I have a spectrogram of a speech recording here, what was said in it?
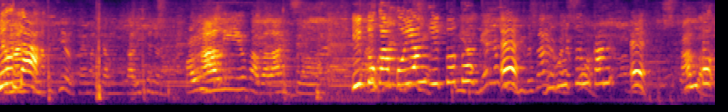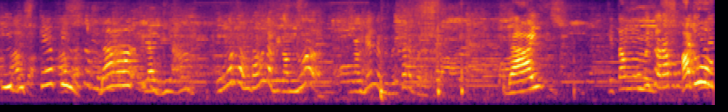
Saja. Alif apa lagi? itu kamu yang itu tuh. Iya, masih eh dirusun kan? Eh untuk ibu? Kevin. Dah lagi ham Umur sama-sama tapi kamu dua. Kalian lebih besar daripada saya. guys kita mau aduh!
